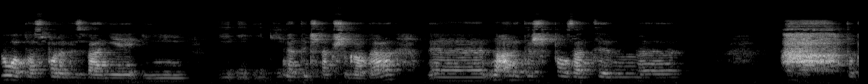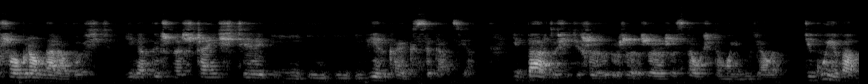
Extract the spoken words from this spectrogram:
było to spore wyzwanie i, i, i, i gigantyczna przygoda, e, no ale też poza tym e, to przeogromna radość, gigantyczne szczęście i, i, i, i wielka ekscytacja. I bardzo się cieszę, że, że, że stało się to moim udziałem. Dziękuję Wam.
